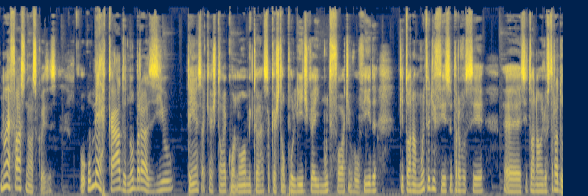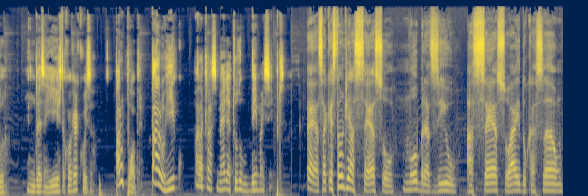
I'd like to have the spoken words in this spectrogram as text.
Não é fácil não as coisas. O, o mercado no Brasil tem essa questão econômica, essa questão política e muito forte envolvida, que torna muito difícil para você é, se tornar um ilustrador, um desenhista, qualquer coisa. Para o pobre, para o rico, para a classe média é tudo bem mais simples. É, essa questão de acesso no Brasil, acesso à educação,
